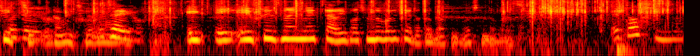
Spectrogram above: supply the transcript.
ঠিক ঠিক ওটা মিঠি এই এই এই ফ্রিজ ম্যাগনেটটা আমি পছন্দ করেছি এটা তো বাপি পছন্দ করেছে। এটাও সুন্দর।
